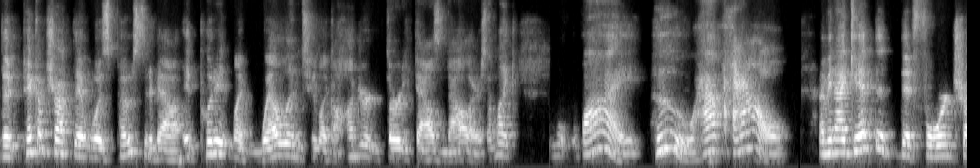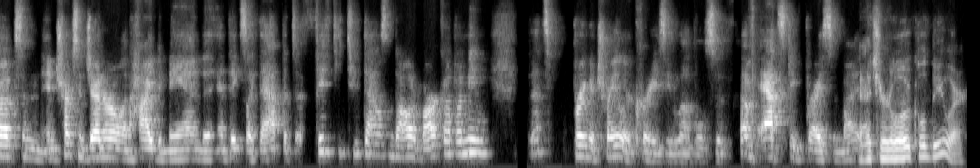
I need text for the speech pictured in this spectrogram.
The pickup truck that was posted about, it put it like well into like $130,000. I'm like, why? Who? How? How? I mean, I get that that Ford trucks and, and trucks in general and high demand and, and things like that, but it's a fifty-two thousand dollar markup. I mean, that's bring a trailer crazy levels of, of asking price in my at your local dealer.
